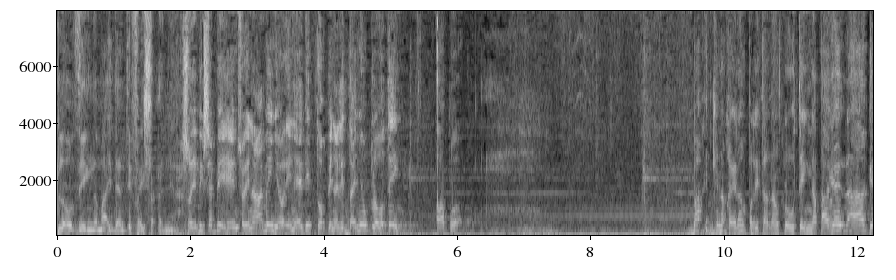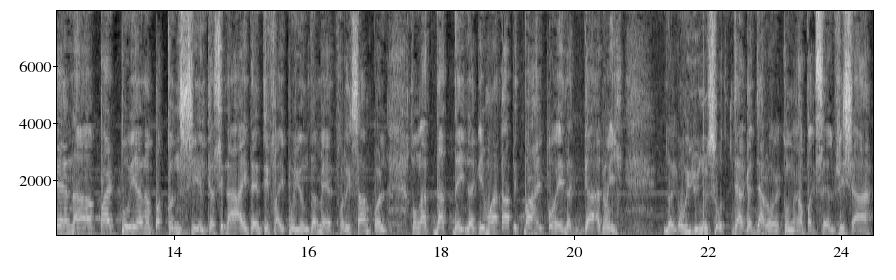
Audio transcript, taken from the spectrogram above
clothing na ma-identify sa kanya. So, ibig sabihin, so inamin nyo, inedit to, pinalitan yung clothing. Opo. Bakit kinakailangan palitan ng clothing? Nap, Again, again, uh, part po yan ng pag-conceal kasi na-identify po yung damit. For example, kung at that day, nag, yung mga kapitbahay po eh, nag, ano eh, nag, uy, yun yung suot niya, ganyan. Or kung nakapag-selfie siya,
